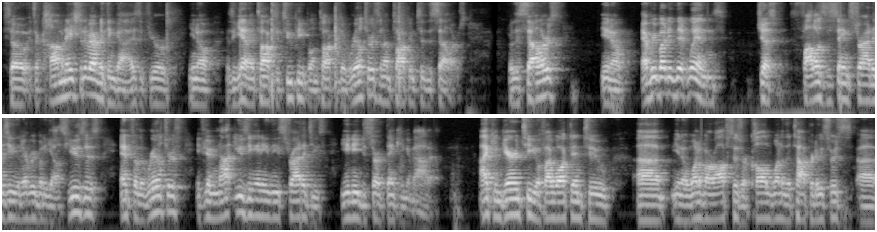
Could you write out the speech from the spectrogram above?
So it's a combination of everything, guys. If you're, you know, as again, I talk to two people. I'm talking to realtors and I'm talking to the sellers. For the sellers, you know, everybody that wins just follows the same strategy that everybody else uses. And for the realtors, if you're not using any of these strategies, you need to start thinking about it. I can guarantee you, if I walked into uh, you know, one of our officers or called one of the top producers, uh,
